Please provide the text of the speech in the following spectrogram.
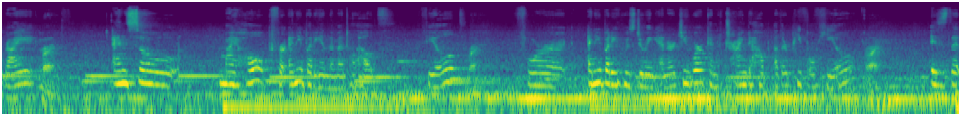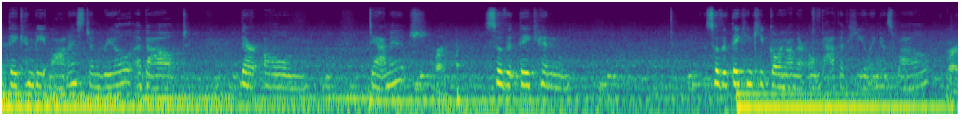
right? Right. And so, my hope for anybody in the mental health field, Right. for anybody who's doing energy work and trying to help other people heal, Right. is that they can be honest and real about their own damage Right. so that they can so that they can keep going on their own path of healing as well Right.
